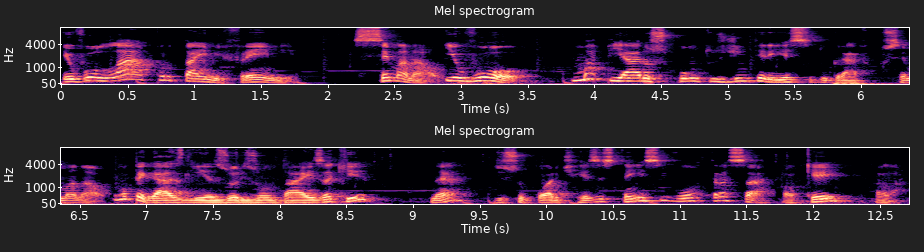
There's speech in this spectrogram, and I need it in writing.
Eu vou lá para o time frame semanal e eu vou mapear os pontos de interesse do gráfico semanal. vou pegar as linhas horizontais aqui, né, de suporte e resistência e vou traçar, ok? Olha lá.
